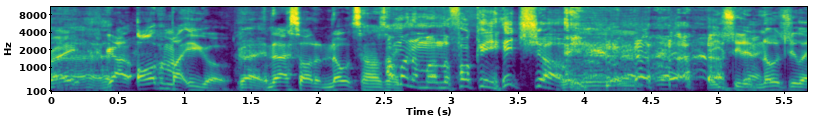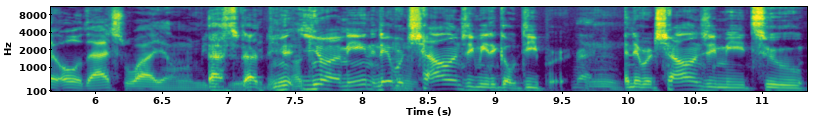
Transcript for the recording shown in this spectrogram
right? I got all up in my ego. Right. And then I saw the notes and I was like, I'm on a motherfucking hit show. And you see the notes, you're like, oh, that's why y'all want me to That's do that, it. you, Okay. you know what I mean? And they were challenging me to go deeper. Right. And they were challenging me to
